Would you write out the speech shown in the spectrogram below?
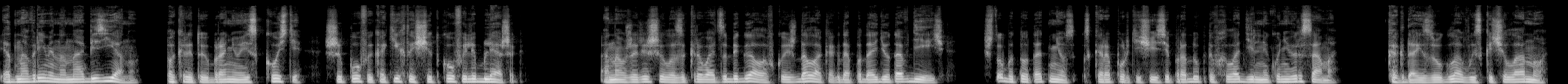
и одновременно на обезьяну, покрытую броней из кости, шипов и каких-то щитков или бляшек. Она уже решила закрывать забегаловку и ждала, когда подойдет Авдеич, чтобы тот отнес скоропортящиеся продукты в холодильник универсама, когда из-за угла выскочило оно,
